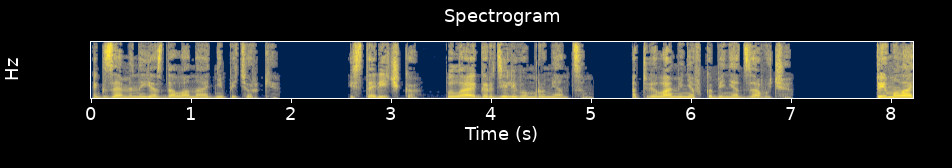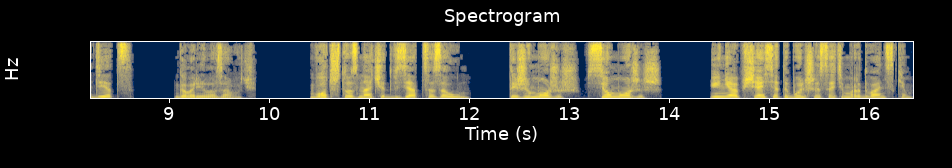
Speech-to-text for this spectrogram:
Экзамены я сдала на одни пятерки. Историчка, пылая горделивым румянцем, отвела меня в кабинет завуча. «Ты молодец», — говорила завуч. «Вот что значит взяться за ум. Ты же можешь, все можешь. И не общайся ты больше с этим Радванским.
